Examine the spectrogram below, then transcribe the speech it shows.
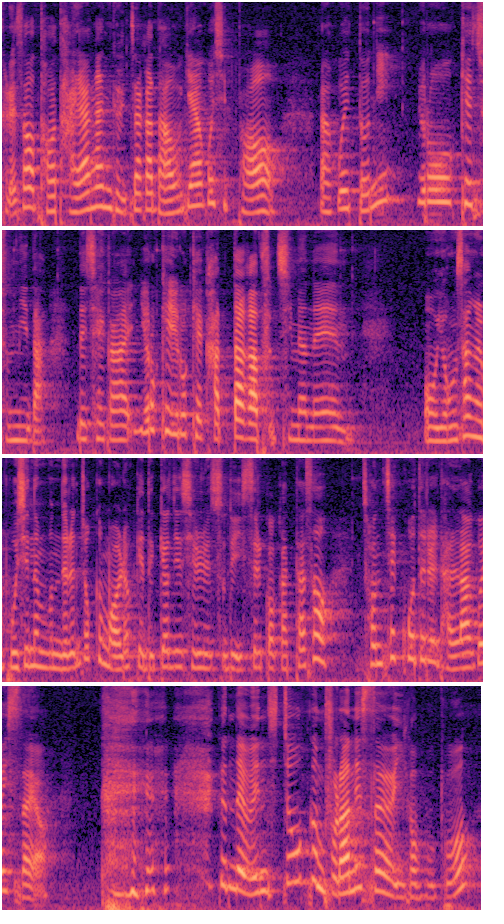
그래서 더 다양한 글자가 나오게 하고 싶어. 라고 했더니 이렇게 줍니다. 근데 제가 이렇게 이렇게 갖다가 붙이면은 어, 영상을 보시는 분들은 조금 어렵게 느껴지실 수도 있을 것 같아서 전체 코드를 달라고 했어요. 근데 왠지 조금 불안했어요. 이거 보고.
